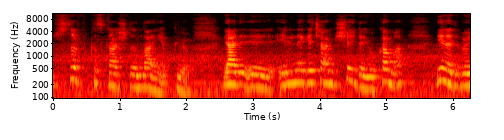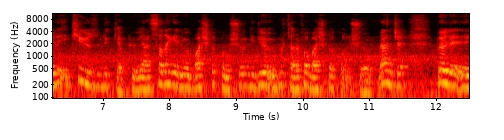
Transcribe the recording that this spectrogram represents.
bu sırf kıskançlığından yapıyor. Yani e, eline geçen bir şey de yok ama yine de böyle iki yüzlülük yapıyor. Yani sana geliyor başka konuşuyor, gidiyor öbür tarafa başka konuşuyor. Bence böyle e,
